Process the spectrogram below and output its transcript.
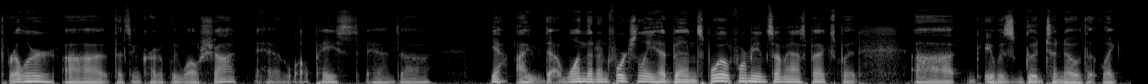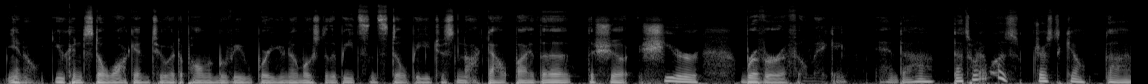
thriller uh, that's incredibly well shot and well paced and yeah, I one that unfortunately had been spoiled for me in some aspects, but uh, it was good to know that like you know you can still walk into a De Palma movie where you know most of the beats and still be just knocked out by the the sh- sheer bravura filmmaking, and uh, that's what it was. Just to kill, uh,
